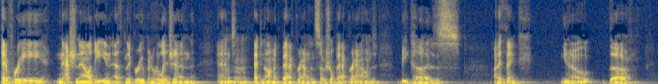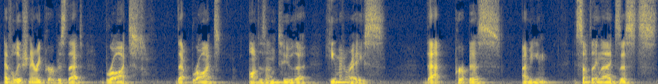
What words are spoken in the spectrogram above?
every nationality and ethnic group and religion and mm-hmm. economic background and social background because I think, you know, the evolutionary purpose that brought that brought autism to the human race that purpose, I mean, it's something that exists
